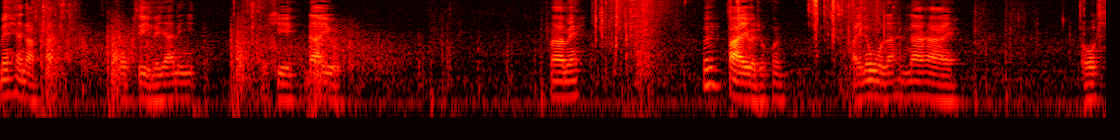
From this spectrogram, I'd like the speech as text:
ไม่ถนัดนะสโคปสี่ระยะนี้ โอเค ได้อยู่ มาไหมเฮ้ย ไปว่ะทุกคน ไปนู่นแล้ว หน้าไฮโอเค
